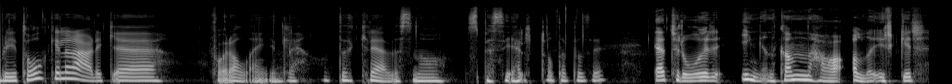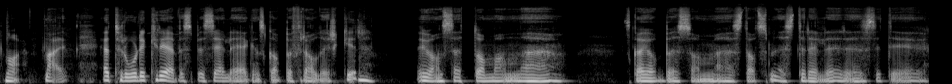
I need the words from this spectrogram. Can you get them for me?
bli tolk, eller er det ikke for alle, egentlig? At det kreves noe spesielt, holdt jeg på å si? Jeg tror ingen kan ha alle yrker. Nei. Nei. Jeg tror det krever spesielle egenskaper for alle yrker. Uansett om man eh, skal jobbe som eh, statsminister eller sitte i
